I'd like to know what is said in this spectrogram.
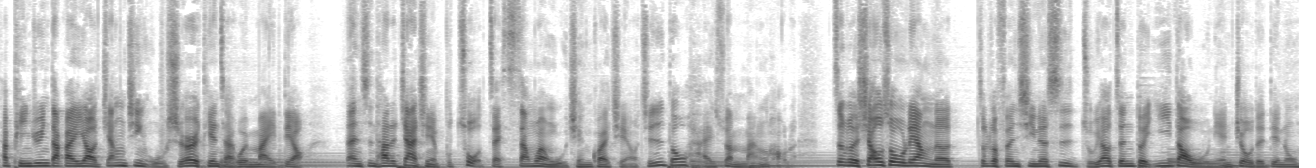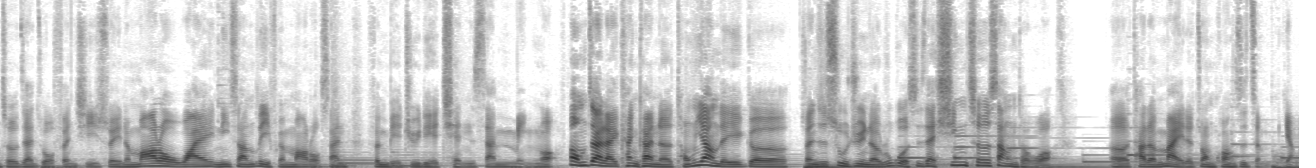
它平均大概要将近五十二天才会卖掉，但是它的价钱也不错，在三万五千块钱哦，其实都还算蛮好了。这个销售量呢？这个分析呢是主要针对一到五年旧的电动车在做分析，所以呢，Model Y、Nissan Leaf 跟 Model 3分别居列前三名哦。那我们再来看看呢，同样的一个算是数据呢，如果是在新车上头哦，呃，它的卖的状况是怎么样？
